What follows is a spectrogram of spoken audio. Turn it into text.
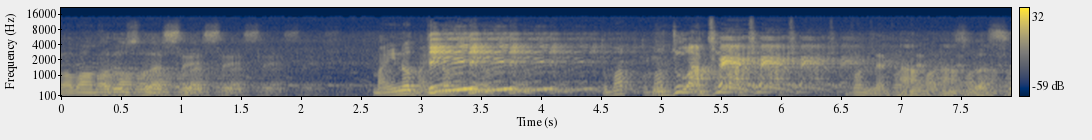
বাবা আমার ওযু আছে। মাইনুদ্দিন তোমার ওযু আছে। বললেন হ্যাঁ, আমার ওযু আছে।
